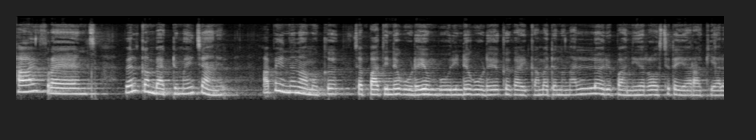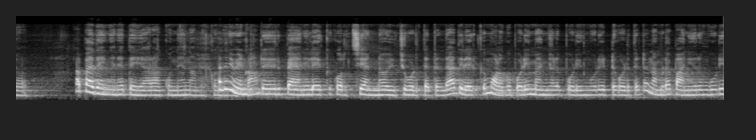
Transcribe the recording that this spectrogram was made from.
Hi friends welcome back to my channel. അപ്പോൾ ഇന്ന് നമുക്ക് ചപ്പാത്തിന്റെ കൂടെയും പൂരിന്റെ കൂടെയും ഒക്കെ കഴിക്കാൻ പറ്റുന്ന നല്ലൊരു പനീർ റോസ്റ്റ് തയ്യാറാക്കിയാലോ? അപ്പോൾ അതെങ്ങനെ തയ്യാറാക്കുന്നേ നമുക്ക് അതിന് വേണ്ടിയിട്ട് ഒരു പാനിലേക്ക് കുറച്ച് എണ്ണ ഒഴിച്ച് കൊടുത്തിട്ടുണ്ട്. അതിലേക്ക് മുളക് പൊടിയും മഞ്ഞൾപ്പൊടിയും കൂടി ഇട്ട് കൊടുത്തിട്ട് നമ്മുടെ പനീറും കൂടി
